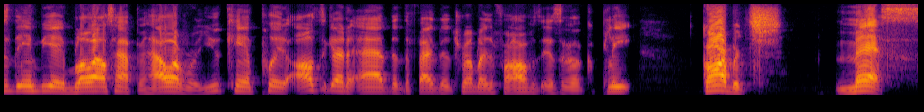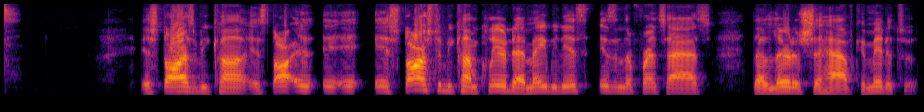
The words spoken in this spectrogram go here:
is the NBA. Blowouts happen. However, you can't put it all together add that the fact that the Trailblazer front office is a complete garbage mess. It starts become it start it, it, it starts to become clear that maybe this isn't the franchise that Lillard should have committed to.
